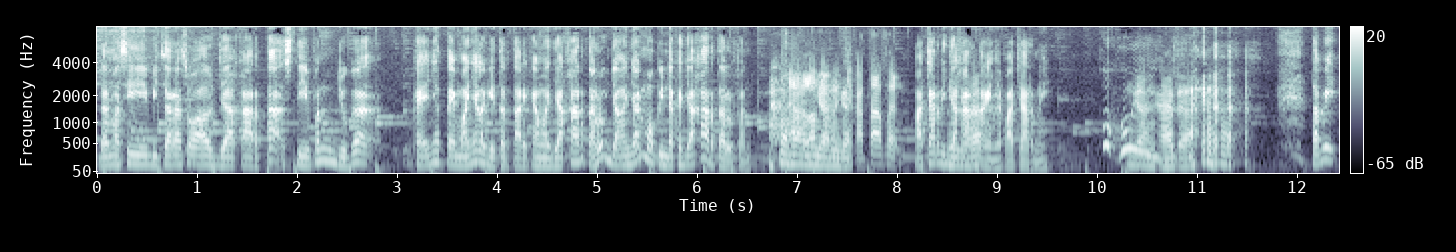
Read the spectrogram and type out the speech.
Dan masih bicara soal Jakarta, Steven juga kayaknya temanya lagi tertarik sama Jakarta. Lu jangan-jangan mau pindah ke Jakarta, lu, Van? kalau enggak. Jakarta Van Pacar di Jakarta Enggak. kayaknya pacar nih. Enggak, enggak ada. Tapi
